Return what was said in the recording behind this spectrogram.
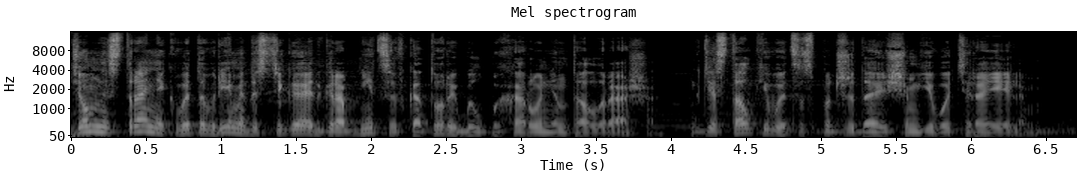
Темный странник в это время достигает гробницы, в которой был похоронен Талраша, где сталкивается с поджидающим его Тираэлем.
